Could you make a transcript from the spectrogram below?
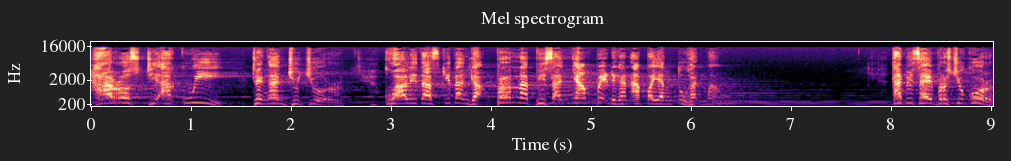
Harus diakui dengan jujur. Kualitas kita nggak pernah bisa nyampe dengan apa yang Tuhan mau. Tapi saya bersyukur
